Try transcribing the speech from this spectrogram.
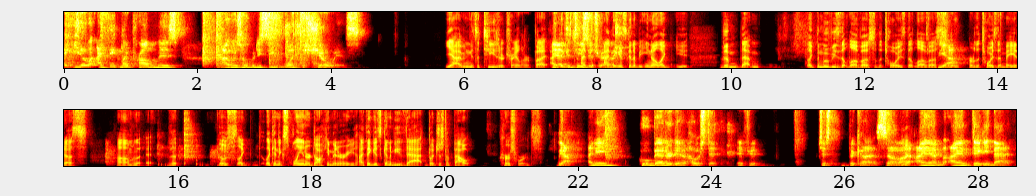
I, you know what? I think my problem is I was hoping to see what the show is. Yeah, I mean it's a teaser trailer, but I, I think it's a I I, think it's gonna be you know like you, the that like the movies that love us or the toys that love us Yeah. or, or the toys that made us. Um, the, the those like like an explainer documentary. I think it's gonna be that, but just about curse words. Yeah. I mean, who better to host it if you just because? So Yeah. I, I am I am digging that.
